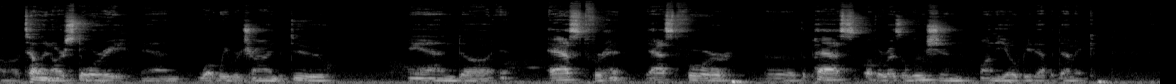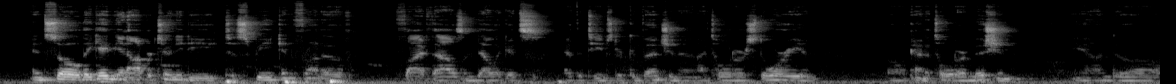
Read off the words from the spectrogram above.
uh, telling our story and what we were trying to do, and uh, asked for asked for uh, the pass of a resolution on the opiate epidemic. And so they gave me an opportunity to speak in front of 5,000 delegates at the Teamster Convention. And I told our story and uh, kind of told our mission. And uh,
